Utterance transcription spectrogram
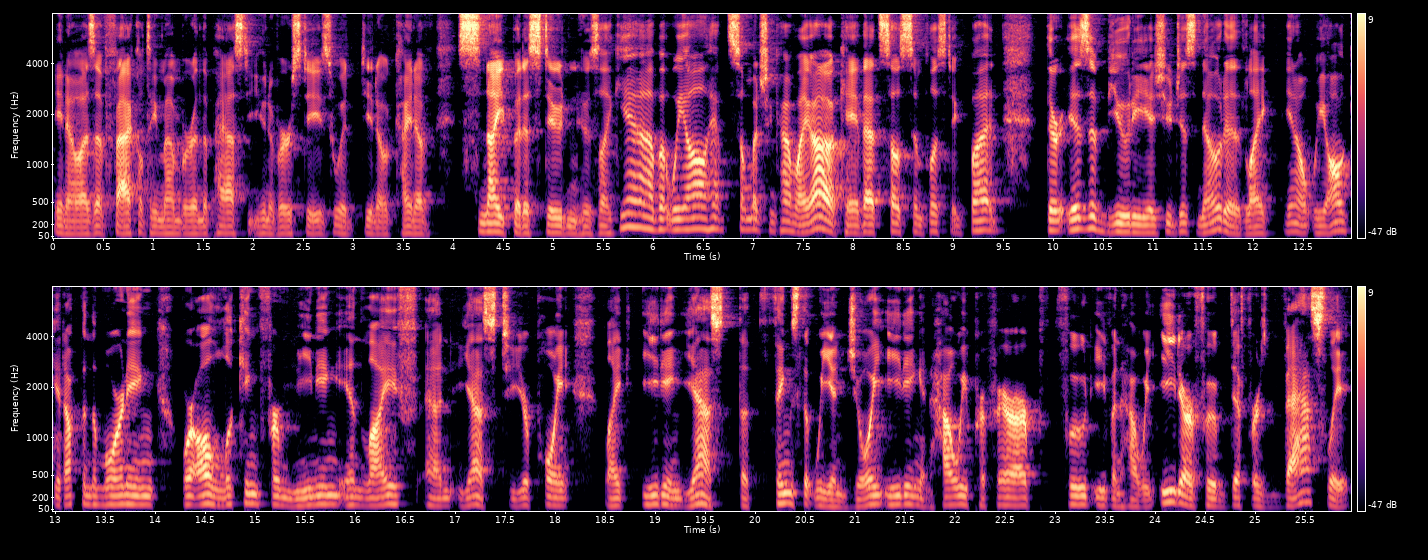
you know, as a faculty member in the past at universities, would you know kind of snipe at a student who's like, "Yeah, but we all have so much in common." Like, oh, okay, that's so simplistic. But there is a beauty, as you just noted. Like, you know, we all get up in the morning, we're all looking for meaning in life. And yes, to your point, like eating, yes, the things that we enjoy eating and how we prepare our food, even how we eat our food, differs vastly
